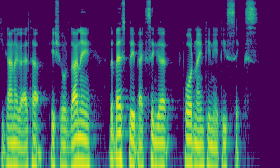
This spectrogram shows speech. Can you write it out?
कि गाना गाया था किशोर दा ने the best playback singer for 1986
